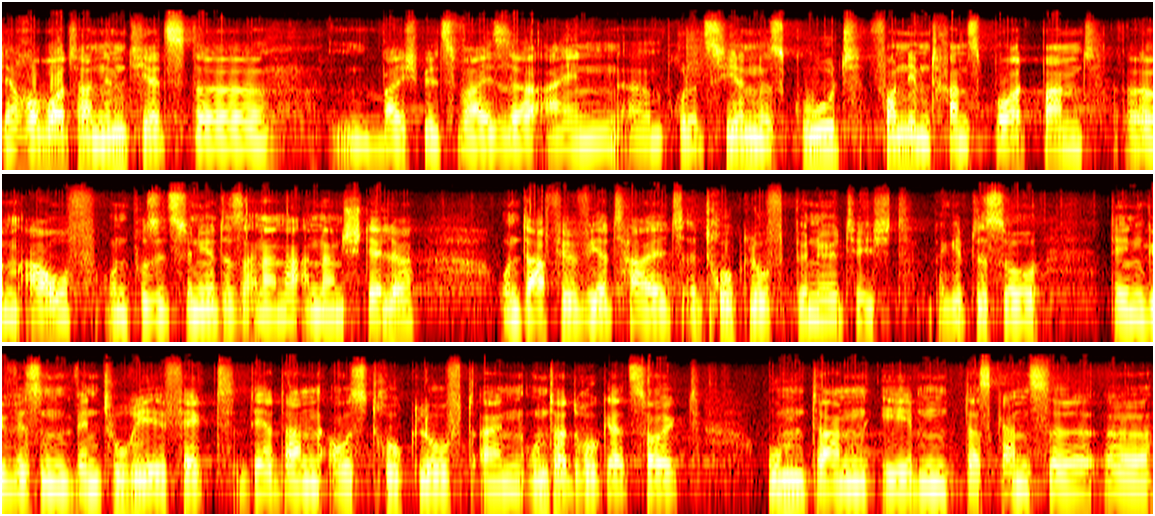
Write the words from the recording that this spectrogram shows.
Der Roboter nimmt jetzt äh, beispielsweise ein äh, produzierendes Gut von dem Transportband ähm, auf und positioniert es an einer anderen Stelle. Und dafür wird halt Druckluft benötigt. Da gibt es so den gewissen Venturi-Effekt, der dann aus Druckluft einen Unterdruck erzeugt, um dann eben das Ganze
